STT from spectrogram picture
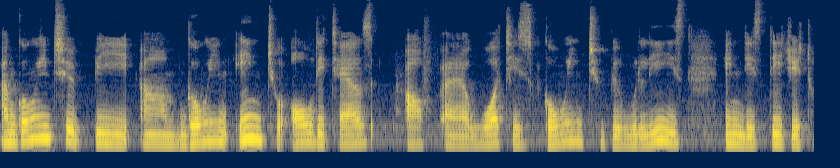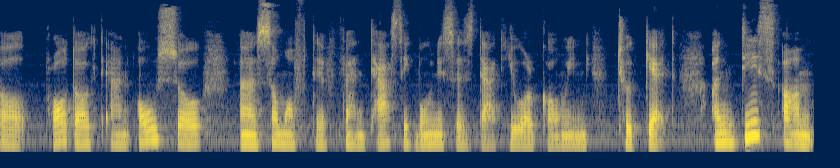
I'm going to be um, going into all details of uh, what is going to be released in this digital product and also uh, some of the fantastic bonuses that you are going to get. On this um,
